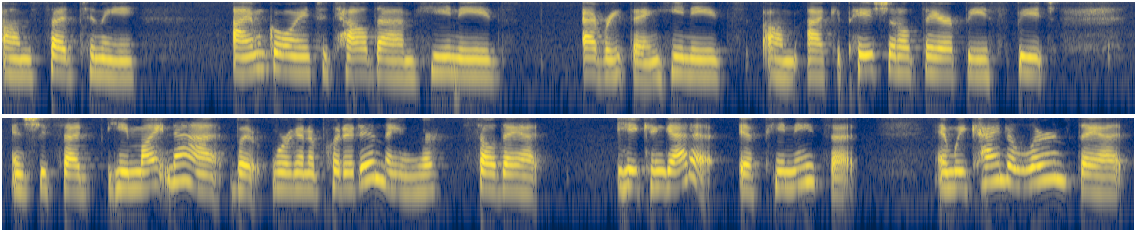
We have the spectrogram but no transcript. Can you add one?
um, said to me, I'm going to tell them he needs everything. He needs um, occupational therapy, speech. And she said, he might not, but we're going to put it in there so that he can get it if he needs it. And we kind of learned that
